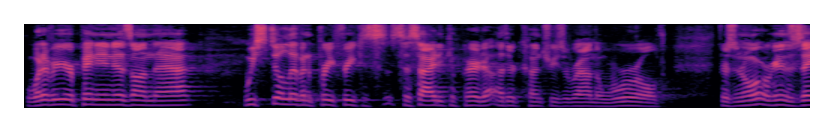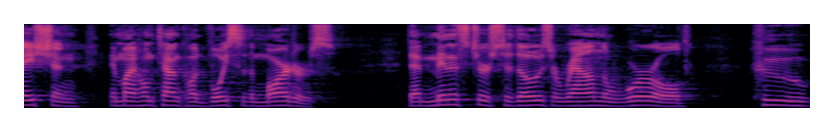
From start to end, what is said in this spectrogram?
whatever your opinion is on that, we still live in a pretty free society compared to other countries around the world. There's an organization in my hometown called Voice of the Martyrs that ministers to those around the world who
